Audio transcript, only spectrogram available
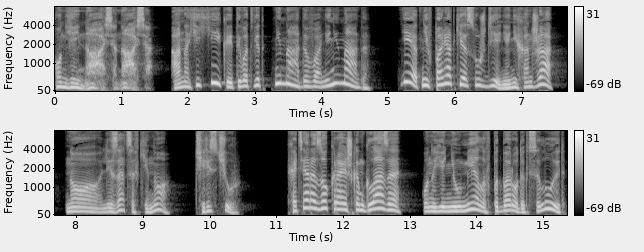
Он ей «Нася, Нася!» А она хихикает и в ответ «Не надо, Ваня, не надо!» Нет, не в порядке осуждения, не ханжа, но лизаться в кино чересчур. Хотя разок краешком глаза он ее неумело в подбородок целует,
